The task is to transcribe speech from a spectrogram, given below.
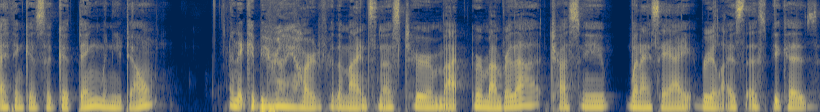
I think is a good thing when you don't. And it could be really hard for the minds in us to rem- remember that. Trust me when I say I realize this because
